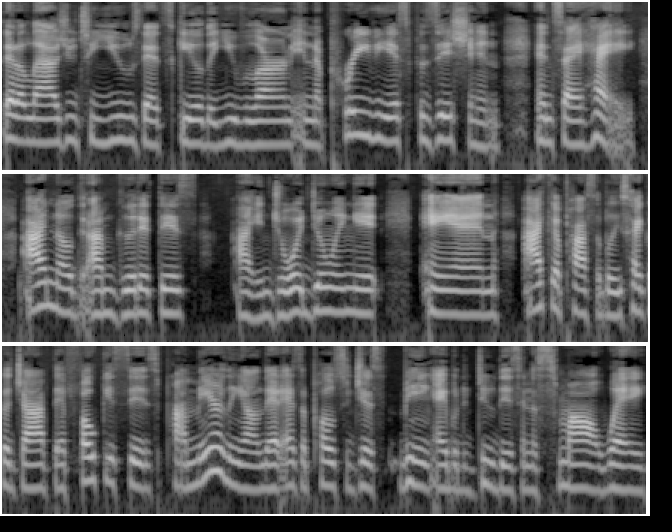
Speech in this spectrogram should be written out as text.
that allows you to use that skill that you've learned in a previous position and say, hey, I know that I'm good at this. I enjoy doing it, and I could possibly take a job that focuses primarily on that as opposed to just being able to do this in a small way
